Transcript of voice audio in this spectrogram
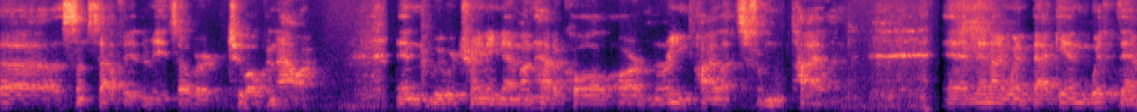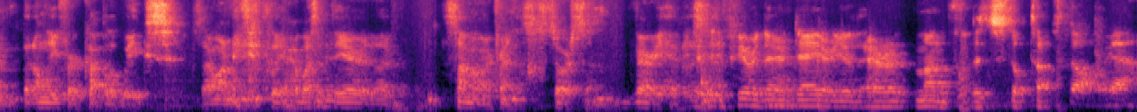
uh, some South Vietnamese over to Okinawa. And we were training them on how to call our Marine pilots from Thailand. And then I went back in with them, but only for a couple of weeks. So I want to make it clear. I wasn't there. Like some of my friends sourced some very heavy stuff. If you're there a day or you're there a month, it's still tough. So, yeah.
